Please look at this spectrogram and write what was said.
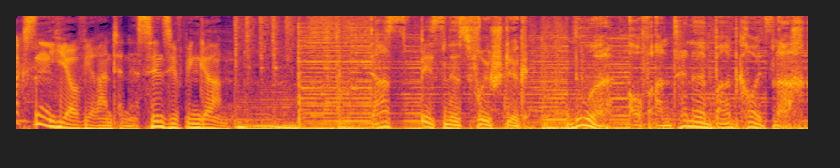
Clarkson hier auf Ihrer Antenne. Since you've been gone. Das Business-Frühstück. Nur auf Antenne Bad Kreuznach.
